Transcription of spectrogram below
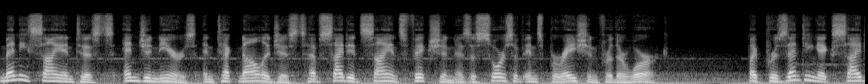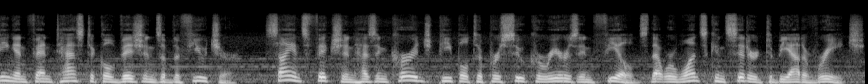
Many scientists, engineers, and technologists have cited science fiction as a source of inspiration for their work. By presenting exciting and fantastical visions of the future, science fiction has encouraged people to pursue careers in fields that were once considered to be out of reach.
